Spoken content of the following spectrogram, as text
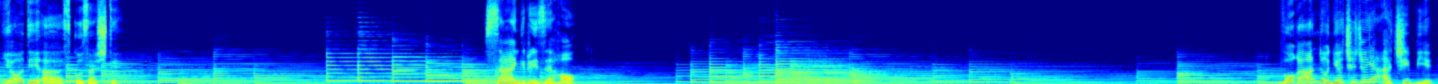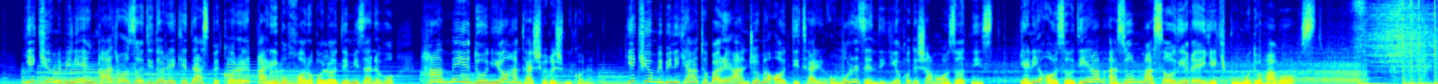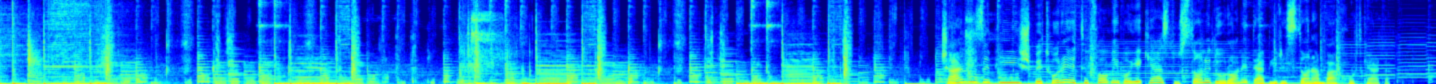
یادی از گذشته سنگریزه ها واقعا دنیا چه جای عجیبیه. یکی رو می‌بینی انقدر آزادی داره که دست به کارهای غریب و خارق‌العاده می‌زنه و همه دنیا هم تشویقش می‌کنن. یکی رو می‌بینی که حتی برای انجام عادی ترین امور زندگی خودش هم آزاد نیست. یعنی آزادی هم از اون مصادیق یک بوم و دو هواست. چند روز پیش به طور اتفاقی با یکی از دوستان دوران دبیرستانم برخورد کردم.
